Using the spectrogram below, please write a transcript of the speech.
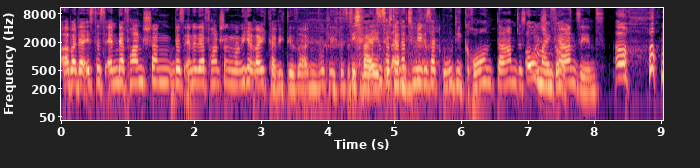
Aber da ist das Ende der Fahnenstangen, das Ende der Fahnenstangen noch nicht erreicht, kann ich dir sagen. Wirklich. Das ist, Ich weiß, Letztens hat einer zu mir gesagt, oh, die Grande Dame des Oh deutschen. Fernsehens. oh, oh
